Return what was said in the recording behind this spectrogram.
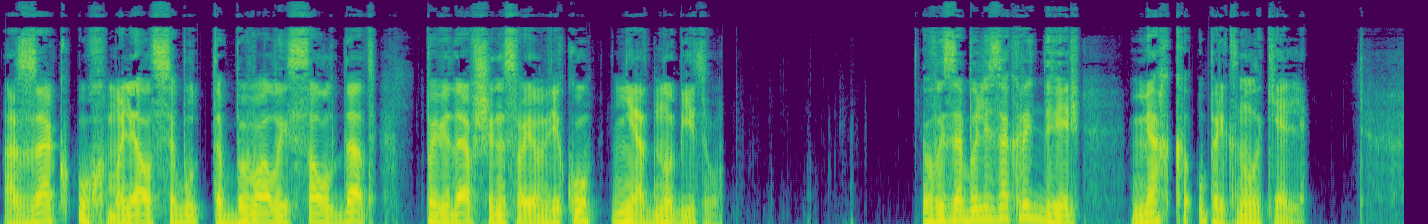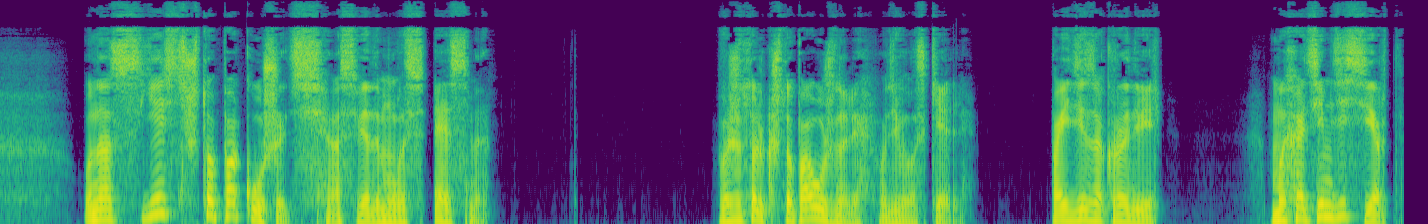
а Зак ухмылялся, будто бывалый солдат, повидавший на своем веку не одну битву. «Вы забыли закрыть дверь», — мягко упрекнула Келли. «У нас есть что покушать?» — осведомилась Эсме. «Вы же только что поужинали», — удивилась Келли. «Пойди закрой дверь. Мы хотим десерт».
